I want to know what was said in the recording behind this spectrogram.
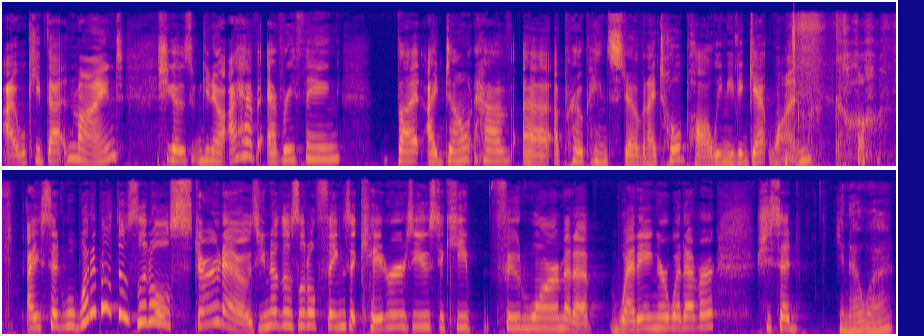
I will keep that in mind. She goes, you know, I have everything, but I don't have a, a propane stove. And I told Paul we need to get one. God. I said, well, what about those little sternos? You know, those little things that caterers use to keep food warm at a wedding or whatever? She said, you know what?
